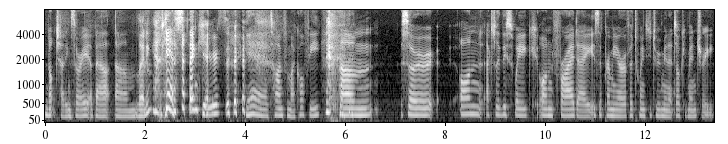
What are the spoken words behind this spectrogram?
not chatting, sorry, about um, learning. Yes, thank you. yeah, time for my coffee. Um, so, on actually this week on Friday is the premiere of a 22 minute documentary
